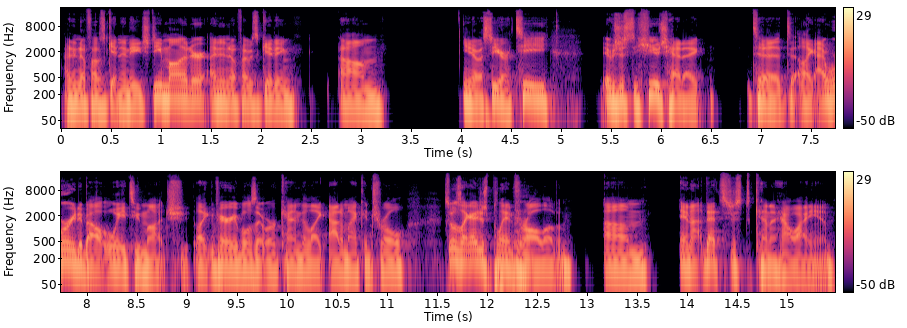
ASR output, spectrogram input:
I didn't know if I was getting an HD monitor. I didn't know if I was getting, um, you know, a CRT. It was just a huge headache. To, to like, I worried about way too much, like variables that were kind of like out of my control. So it was like I just planned for all of them. Um, and I, that's just kind of how I am.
